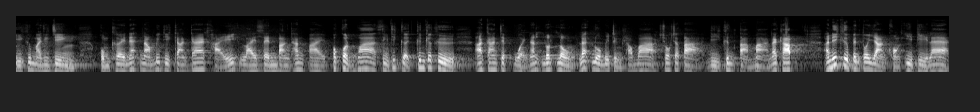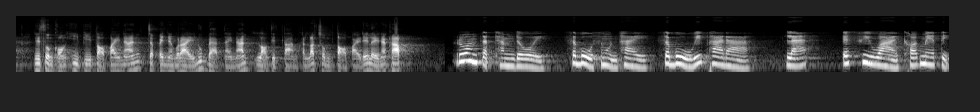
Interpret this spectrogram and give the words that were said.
ดีขึ้นมาจริง ๆ ผมเคยแนะนำวิธีการแก้ไขลายเซ็นบางท่านไป ปรากฏว่าสิ่งที่เกิดขึ้นก็คือ อาการเจ็บป่วยนั้นลดลง และรวมไปถึงครับว่าโชคชะตาดีขึ้นตามมานะครับ อันนี้คือเป็นตัวอย่างของ EP แรก ในส่วนของ EP ต่อไปนั้นจะเป็นอย่างไรรูปแบบไหนนั้น เราติดตามกันรับชมต่อไปได้เลยนะครับ ร่วมจัดทำโดย บู่สมุนไพร สบู่วิพาดา และ SPY Cosmetic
